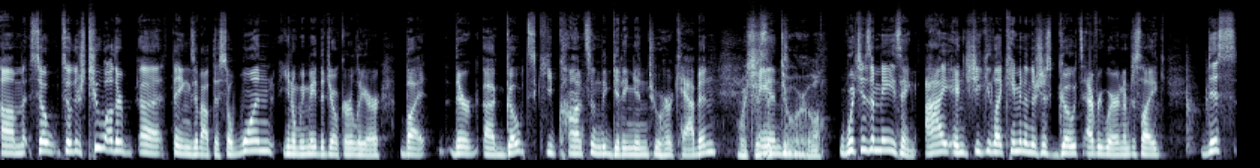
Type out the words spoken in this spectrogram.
Um, so so there's two other uh, things about this. So one, you know, we made the joke earlier, but their uh, goats keep constantly getting into her cabin, Which is And- adorable. which is amazing. I and she like came in and there's just goats everywhere, and I'm just like, this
